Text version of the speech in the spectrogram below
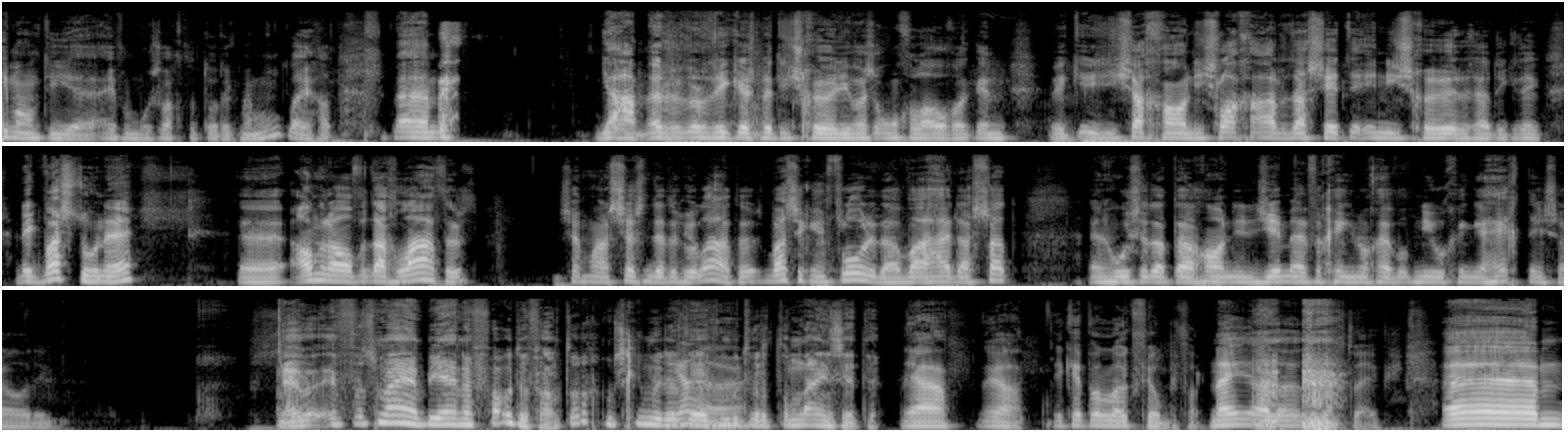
Iemand die even moest wachten tot ik mijn mond leeg had. Ja, Rodriguez met die scheur, die was ongelooflijk. En weet je, zag gewoon die slagader daar zitten in die scheur. Dat ik denk. En ik was toen, hè, eh, anderhalve dag later, zeg maar 36 uur later, was ik in Florida, waar hij daar zat. En hoe ze dat dan gewoon in de gym even gingen, nog even opnieuw gingen hechten en zo. Ik Ja, volgens mij heb jij een foto van, toch? Misschien moet dat Ja. even, moeten we dat online zetten. Ja, ja, ik heb een leuk filmpje van. Nee, ja, dat wachten we even. Ehm,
